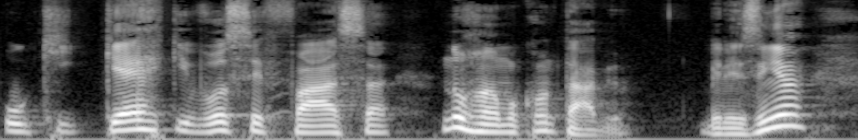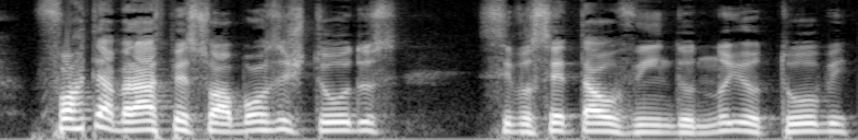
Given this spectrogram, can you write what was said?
o que quer que você faça no ramo contábil. Belezinha? Forte abraço, pessoal. Bons estudos. Se você está ouvindo no YouTube,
